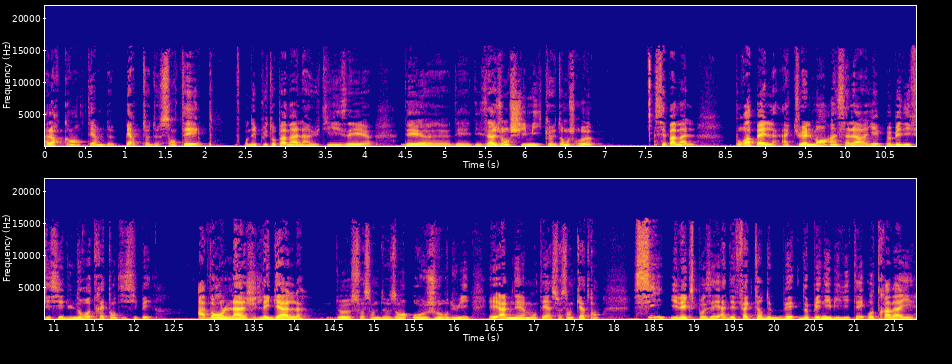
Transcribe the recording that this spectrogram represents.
Alors qu'en termes de perte de santé, on est plutôt pas mal à hein, utiliser euh, euh, des, agents chimiques dangereux. C'est pas mal. Pour rappel, actuellement, un salarié peut bénéficier d'une retraite anticipée avant l'âge légal de 62 ans aujourd'hui et amené à monter à 64 ans. Si il est exposé à des facteurs de pénibilité au travail,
